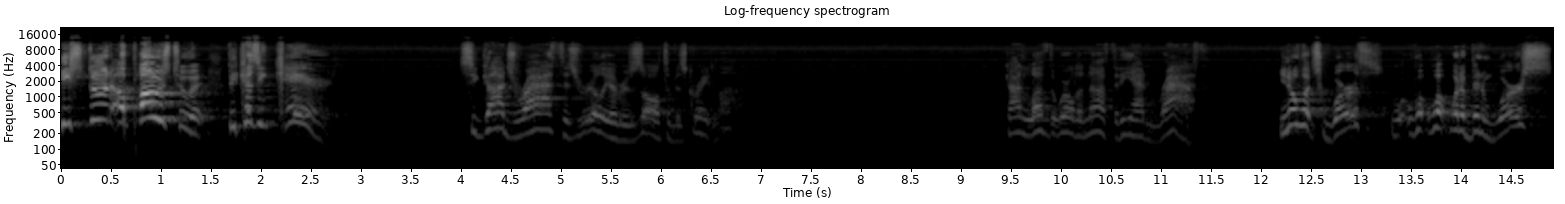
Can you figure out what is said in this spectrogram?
He stood opposed to it because he cared. See, God's wrath is really a result of his great love. God loved the world enough that he had wrath. You know what's worse? What would have been worse?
